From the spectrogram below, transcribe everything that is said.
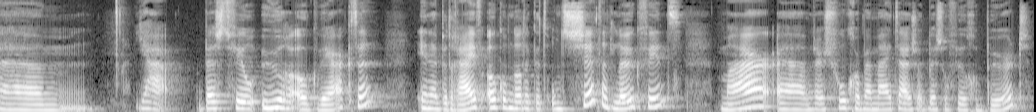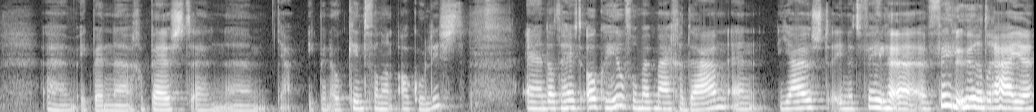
um, ja, best veel uren ook werkte in het bedrijf. Ook omdat ik het ontzettend leuk vind. Maar um, er is vroeger bij mij thuis ook best wel veel gebeurd. Um, ik ben uh, gepest en ja, ik ben ook kind van een alcoholist. En dat heeft ook heel veel met mij gedaan. En juist in het vele, vele uren draaien,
